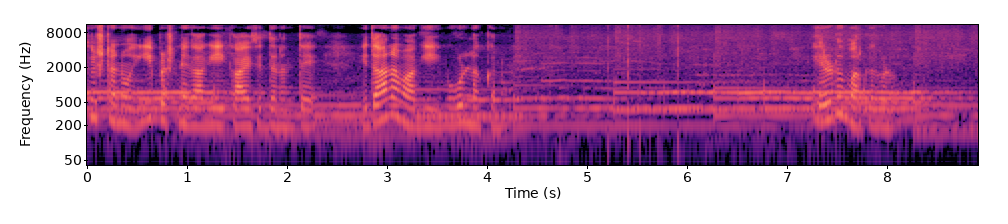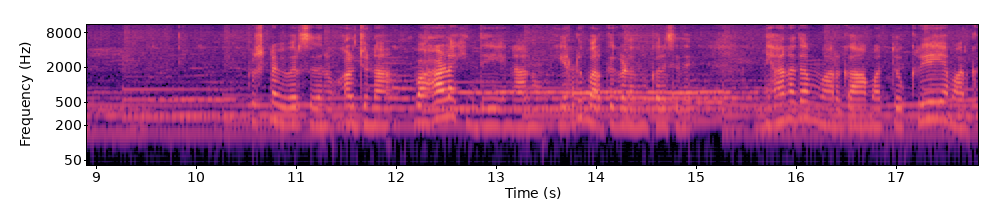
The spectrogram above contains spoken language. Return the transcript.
ಕೃಷ್ಣನು ಈ ಪ್ರಶ್ನೆಗಾಗಿ ಕಾಯುತ್ತಿದ್ದನಂತೆ ನಿಧಾನವಾಗಿ ಮುಗುಳ್ನಕ್ಕನು. ಎರಡು ಮಾರ್ಗಗಳು. ಕೃಷ್ಣ ವಿವರಿಸಿದನು, ಅರ್ಜುನ, ಬಹಳ ಹಿಂದೆಯೇ ನಾನು ಎರಡು ಮಾರ್ಗಗಳನ್ನು ಕಲಿಸಿದೆ. ಜ್ಞಾನದ ಮಾರ್ಗ ಮತ್ತು ಕ್ರಿಯೆಯ ಮಾರ್ಗ.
